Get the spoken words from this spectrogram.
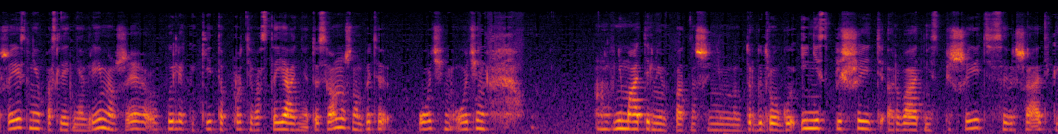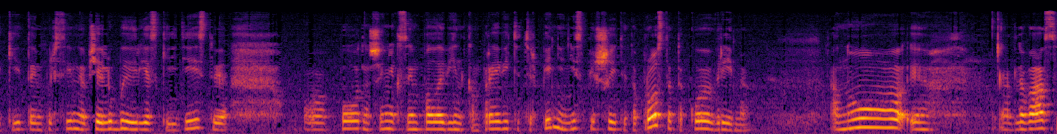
жизни в последнее время уже были какие-то противостояния. То есть вам нужно быть очень-очень внимательными по отношению друг к другу и не спешить рвать, не спешить совершать какие-то импульсивные, вообще любые резкие действия э, по отношению к своим половинкам. Проявите терпение, не спешите. Это просто такое время. Оно э, для вас,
